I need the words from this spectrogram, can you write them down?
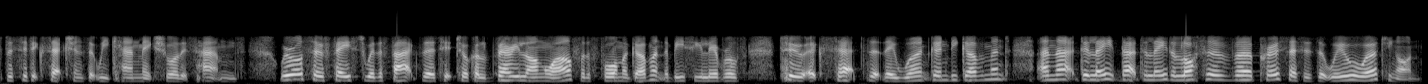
specific sections that we can make sure this happens. We're also faced with the fact that it took a very long while for the former government, the BC Liberals, to accept that they weren't going to be government, and that delayed that delayed a lot of uh, processes that we were working on.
